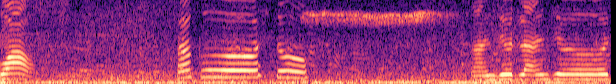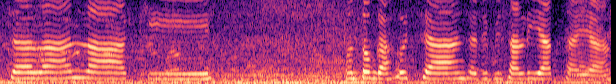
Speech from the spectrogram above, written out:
Wow. Bagus tuh. Lanjut lanjut jalan lagi. Untung nggak hujan jadi bisa lihat saya.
